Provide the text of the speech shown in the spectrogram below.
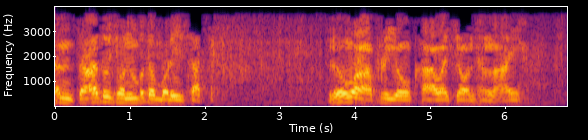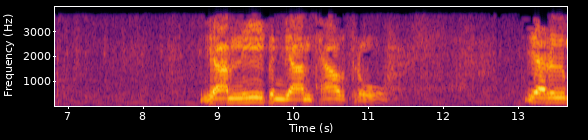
ท่านสาธุชนพุทธบริษัท หรือว่าพระโยคาวจรทั้งหลาย ยามนี้เป็นยามเช้าตรู่อย่าลืม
